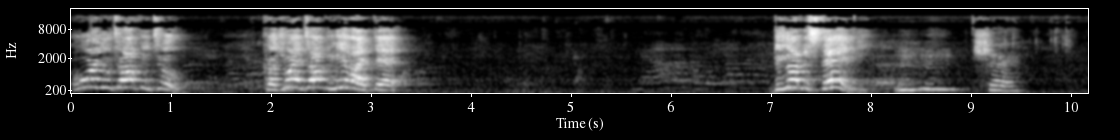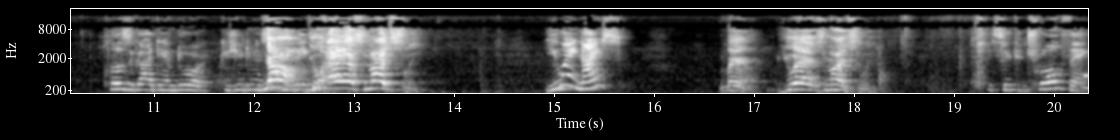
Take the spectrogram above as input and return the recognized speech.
Who are you talking to? Cause you ain't talking to me like that. Do you understand me? Mm-hmm. Sure. Close the goddamn door because you're doing something No, illegal. you asked nicely. You ain't nice. Ma'am, you asked nicely. It's a control thing.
